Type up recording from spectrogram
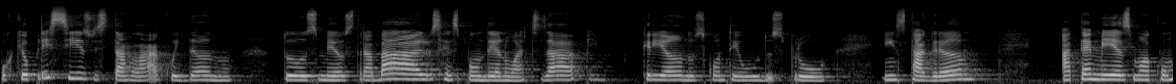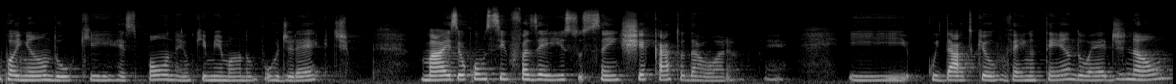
porque eu preciso estar lá cuidando dos meus trabalhos, respondendo o WhatsApp, criando os conteúdos para o Instagram, até mesmo acompanhando o que respondem, o que me mandam por direct. Mas eu consigo fazer isso sem checar toda hora. Né? E o cuidado que eu venho tendo é de não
